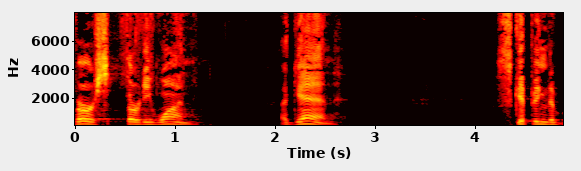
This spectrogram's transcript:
verse 31 again. Skipping the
